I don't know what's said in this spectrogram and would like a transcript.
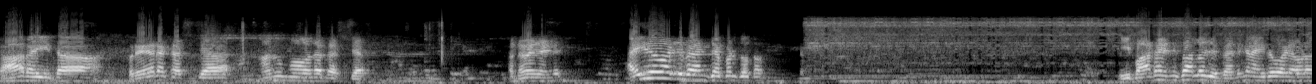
కారయిత ప్రేరకశ్చ అనుమోదకశ్చ. అర్థమైందండి? ఐదో వాటి చెప్పాను చెప్పండి చూద్దాం. ఈ పాఠం ఎన్నిసార్లు చెప్పాను? కానీ ఐదో వాడు ఎవడో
